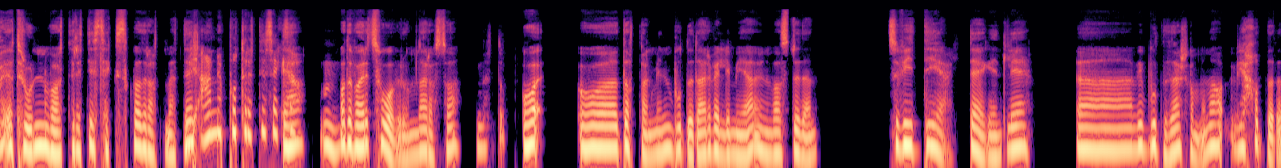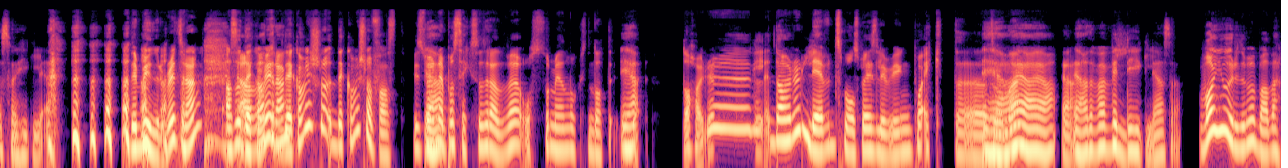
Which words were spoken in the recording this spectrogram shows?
Jeg tror den var 36 kvadratmeter, Vi er nede på 36, Ja. Mm, og det var et soverom der også. nettopp. Og datteren min bodde der veldig mye, hun var student. Så vi delte egentlig uh, Vi bodde der sammen, og vi hadde det så hyggelig. Det begynner å bli trangt. Altså, Ja, det, det kan var vi, trangt. det, kan vi slå, det kan vi slå fast. Hvis du Ja. er nede på 36, også med en voksen datter, Ja. Da, har du, da har du levd small space living på ekte, ja, ja, ja, Ja. ja. det var veldig hyggelig, altså. Hva gjorde du med badet?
